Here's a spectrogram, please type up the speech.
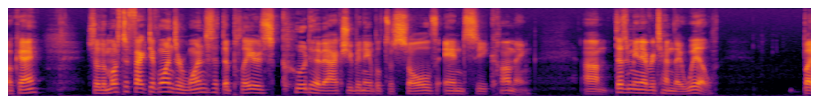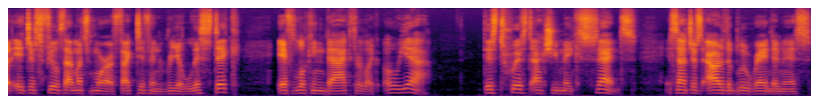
Okay, so the most effective ones are ones that the players could have actually been able to solve and see coming. Um, doesn't mean every time they will, but it just feels that much more effective and realistic if looking back they're like, oh yeah, this twist actually makes sense. It's not just out of the blue randomness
